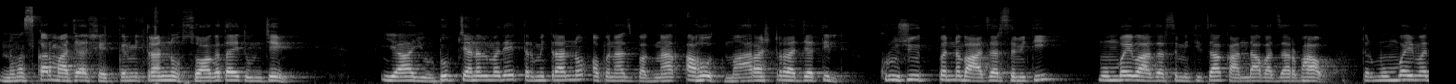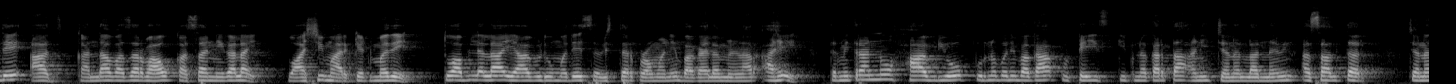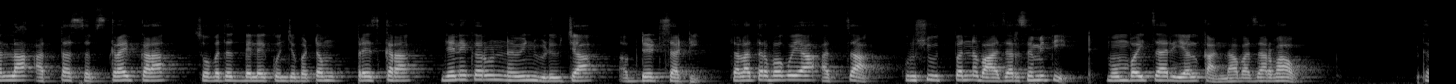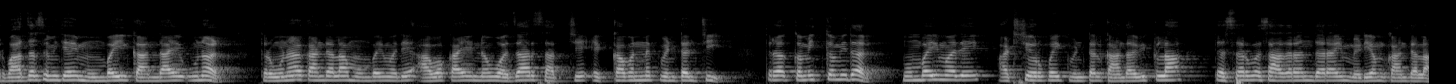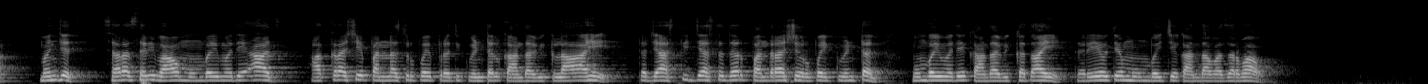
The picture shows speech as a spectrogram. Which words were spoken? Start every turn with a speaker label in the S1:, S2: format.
S1: नमस्कार माझ्या शेतकरी मित्रांनो स्वागत आहे तुमचे या यूट्यूब चॅनलमध्ये तर मित्रांनो आपण आज बघणार आहोत महाराष्ट्र राज्यातील कृषी उत्पन्न बाजार समिती मुंबई बाजार समितीचा कांदा बाजार भाव. तर मुंबईमध्ये आज कांदा बाजार भाव कसा निघालाय वाशी मार्केटमध्ये तो आपल्याला या व्हिडिओमध्ये सविस्तरप्रमाणे बघायला मिळणार आहे. तर मित्रांनो हा व्हिडिओ पूर्णपणे बघा कुठेही स्किप न करता आणि चॅनलला नवीन असाल तर चॅनलला आत्ता सबस्क्राईब करा. सोबतच बेलायकोनचे बटन प्रेस करा. जेणेकरून नवीन व्हिडिओच्या अपडेटसाठी चला तर बघूया आजचा कृषी उत्पन्न बाजार समिती मुंबईचा रिअल कांदा बाजार भाव. तर बाजार समिती आहे मुंबई कांदा आहे उन्हाळ. तर उन्हाळ कांद्याला मुंबईमध्ये आवक आहे नऊ हजार सातशे एक्कावन्न क्विंटलची. तर कमीत कमी दर मुंबईमध्ये आठशे रुपये क्विंटल कांदा विकला. तर सर्वसाधारण दर आहे मीडियम कांद्याला. म्हणजेच सरासरी भाव मुंबईमध्ये आज अकराशे पन्नास रुपये प्रति क्विंटल कांदा विकला आहे. तर जास्तीत जास्त दर पंधराशे रुपये क्विंटल मुंबईमध्ये कांदा विकत आहे. तर हे होते मुंबईचे कांदा बाजार भाव.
